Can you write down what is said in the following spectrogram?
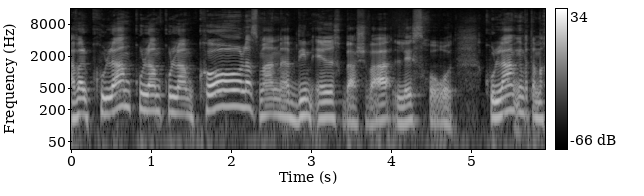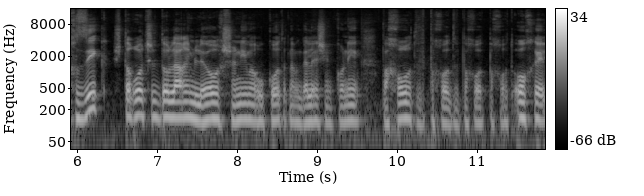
אבל כולם, כולם, כולם, כל הזמן מאבדים ערך בהשוואה לסחורות. כולם, אם אתה מחזיק שטרות של דולרים לאורך שנים ארוכות, אתה מגלה שהם קונים פחות ופחות ופחות פחות אוכל,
